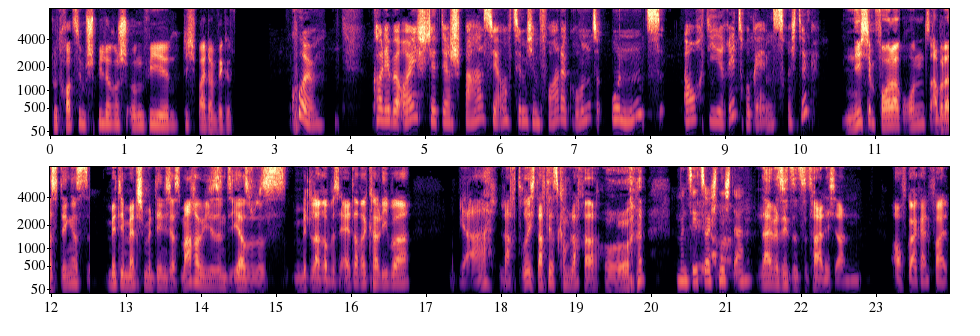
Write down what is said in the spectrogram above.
du trotzdem spielerisch irgendwie dich weiterentwickelst. Cool. Colli, bei euch steht der Spaß ja auch ziemlich im Vordergrund und auch die Retro-Games, richtig? Nicht im Vordergrund, aber das Ding ist, mit den Menschen, mit denen ich das mache, wir sind eher so das mittlere bis ältere Kaliber. Ja, lacht ruhig. Ich dachte, jetzt kommt Lacher. Oh. Man sieht es euch nicht an. Nein, wir sehen es uns total nicht an. Auf gar keinen Fall.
